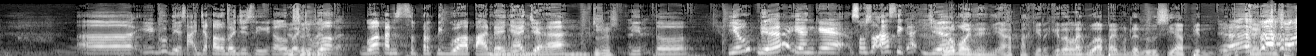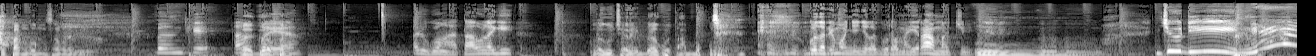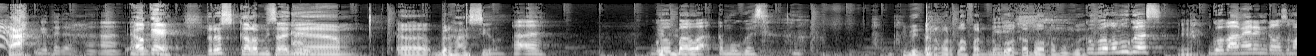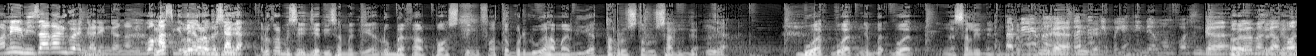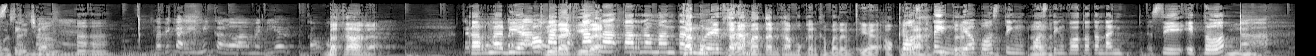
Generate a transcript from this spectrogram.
Eh, iya gue biasa aja kalau baju sih. Kalau baju gue gue akan seperti gue apa adanya aja. Hmm, terus Gitu. Ya udah, yang kayak sosok asik aja. lu mau nyanyi apa? Kira-kira lagu apa yang udah lu siapin untuk nyanyi satu panggung sama dia? Bangke apa Lagu apa? ya? Aduh gue nggak tahu lagi. Lagu Cherry Bell gue tabok lu. gue tadi mau nyanyi lagu Roma Irama cuy. Uh. Judi, Hah? gitu kan. Heeh. Oke, terus kalau misalnya eh, berhasil Heeh. Gue bawa ke Mugos. diminta nomor telepon lu bawa ke bawa ke gua. gue bawa ke Mugos. Iya. Gue pamerin kalau semua nih bisa kan gue enggak enggak enggak. Gue segitu lu ya gue bercanda. Lu kalau misalnya jadi sama dia, lu bakal posting foto berdua sama dia terus-terusan nggak? Enggak. Buat buat nyebe- buat ngeselin yang Tapi kemarin aja. emang Enggak, Intan enggak. tipenya tidak memposting Enggak, Oh, gue iya, emang enggak nggak posting, posting. Cong. Heeh. Tapi kali ini kalau sama dia kau Bakal nggak? Karena dia oh Kira-kira. karena, karena karena mantan Kan gue mungkin karena mantan kamu kan kemarin ya oke lah posting gitu. dia Eh, posting eh. posting foto tentang si itu. Hmm.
